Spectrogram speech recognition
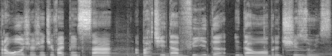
Para hoje, a gente vai pensar a partir da vida e da obra de Jesus.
